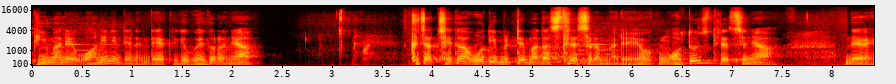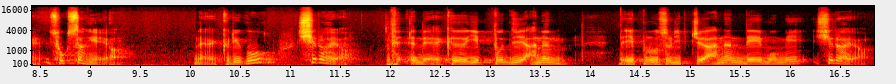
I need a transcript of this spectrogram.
비만의 원인이 되는데 그게 왜 그러냐? 그 자체가 옷 입을 때마다 스트레스란 말이에요. 그럼 어떤 스트레스냐? 네, 속상해요. 네, 그리고 싫어요. 네, 네, 그 예쁘지 않은, 네, 예쁜 옷을 입지 않은 내 몸이 싫어요.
